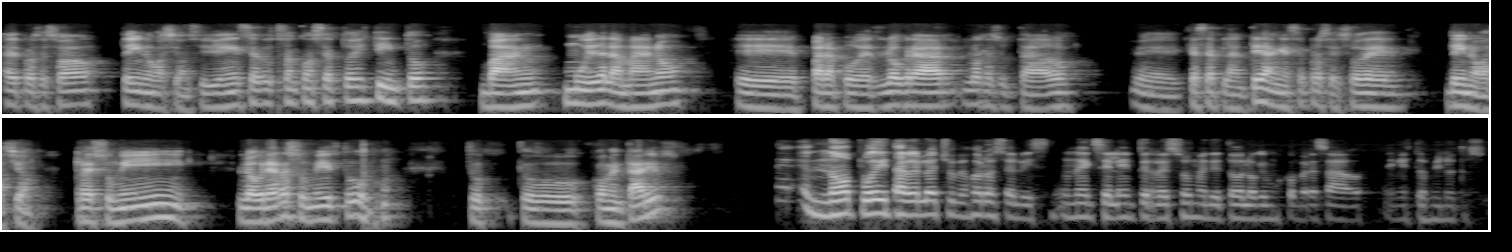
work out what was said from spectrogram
al proceso de innovación. Si bien son conceptos distintos, van muy de la mano eh, para poder lograr los resultados eh, que se plantean en ese proceso de, innovación. Resumí, logré resumir tus tu, comentarios. No pudiste haberlo hecho mejor, José Luis. Un excelente resumen de todo lo que hemos conversado en estos minutos.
